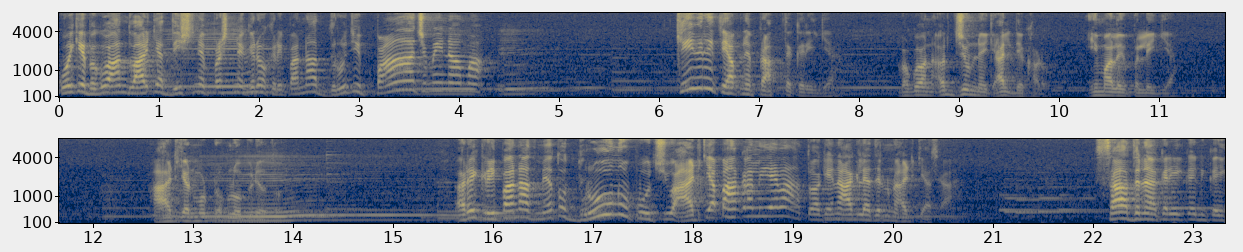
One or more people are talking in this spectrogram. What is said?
કોઈ કે ભગવાન દ્વારકાધીશને પ્રશ્ન કર્યો કૃપાના ધ્રુજી પાંચ મહિનામાં કેવી રીતે આપને પ્રાપ્ત કરી ગયા ભગવાન અર્જુનને કે હાલ દેખાડો હિમાલય પર લઈ ગયા હાડક્યાનો મોટો ઢગલો પીડ્યો હતો અરે કૃપાનાથ મેં તો ધ્રુવનું પૂછ્યું હાડક્યા પાકા લઈ આવ્યા તો કે એના આગલા જન્મના હાડક્યા છે સાધના કરી કઈ કઈ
